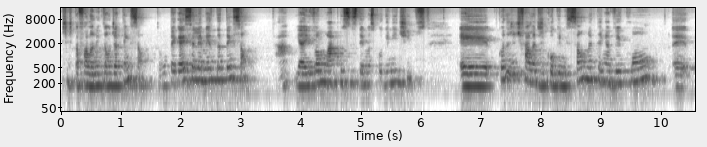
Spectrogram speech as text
a gente está falando então de atenção. Então, vou pegar esse elemento da atenção, tá? E aí vamos lá para os sistemas cognitivos. É, quando a gente fala de cognição, né, tem a ver com é,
